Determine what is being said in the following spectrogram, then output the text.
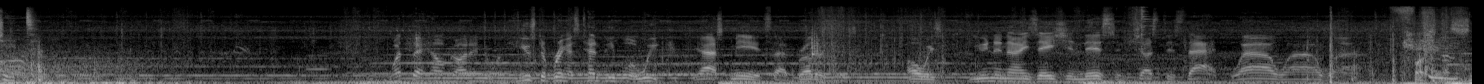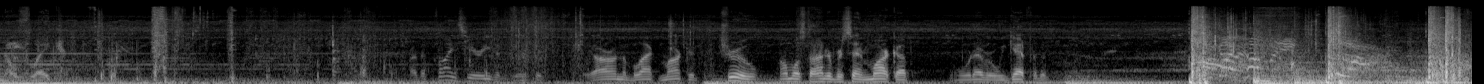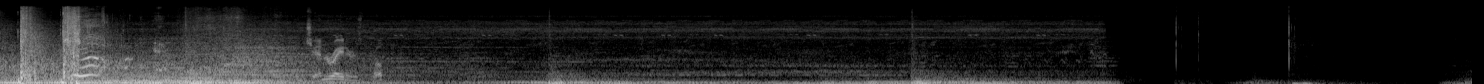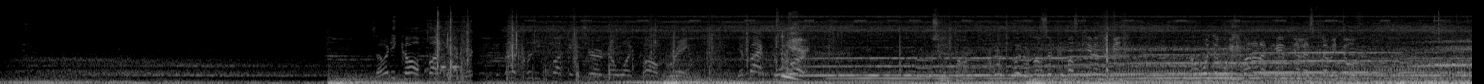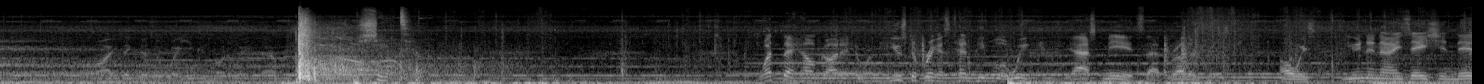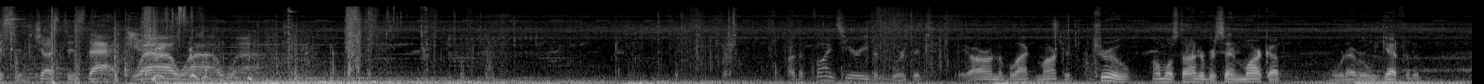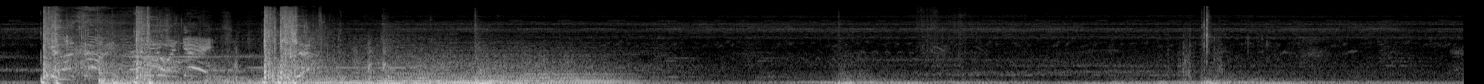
Shit. What the hell got into him? He used to bring us ten people a week. You ask me, it's that brother brotherhood. Always unionization this and justice that. Wow, wow, wow. Fucking snowflake. Are the fines here even worth it? They are on the black market. True, almost 100% markup, whatever we get for them. The generator's broke. Somebody call fucking Brink, because I'm pretty fucking sure no one called Brink. Get back to work. Lo siento, pero no sé qué más quieren de mí. No voy a motivar a la gente a la esclavitud. Oh, I think there's a way Shit. What the hell got into him? He used to bring us ten people a week. You ask me, it's that brotherhood. Always unionization this and justice that. Wow, wow, wow. Are the fines here even worth it? They are on the black market. True, almost 100% markup, whatever we get for them. Ready to engage!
